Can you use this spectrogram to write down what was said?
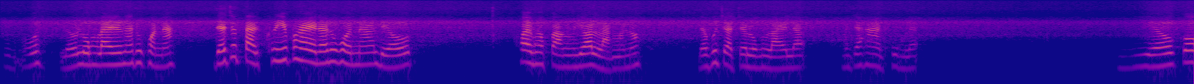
ทุ่มโอ้ยเดี๋ยวลงไลน์แล้วนะทุกคนนะ เดี๋ยวจะตัดคลิปให้นะทุกคนนะ เดี๋ยว ค่อยมาฟังย้อนหลังอะเนาะเดี๋ยวผู้จัดจะลงไลน์แล้ว มันจะห้าทุ่มแล้ว เดี๋ยวก็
